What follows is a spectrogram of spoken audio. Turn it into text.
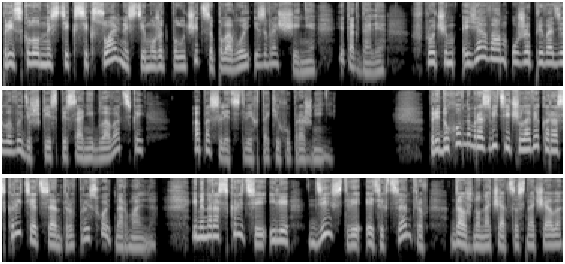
при склонности к сексуальности может получиться половое извращение и так далее. Впрочем, я вам уже приводила выдержки из писаний Блаватской о последствиях таких упражнений. При духовном развитии человека раскрытие центров происходит нормально. Именно раскрытие или действие этих центров должно начаться сначала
